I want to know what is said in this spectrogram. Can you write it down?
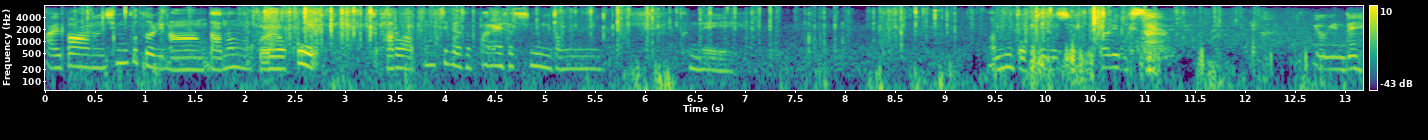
알바하는 친구들이랑 나눠 먹으려고 바로 앞 빵집에서 빵을 샀습니다. 근데 아무도 없어서 지금 기다리고 있어요. 여긴데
